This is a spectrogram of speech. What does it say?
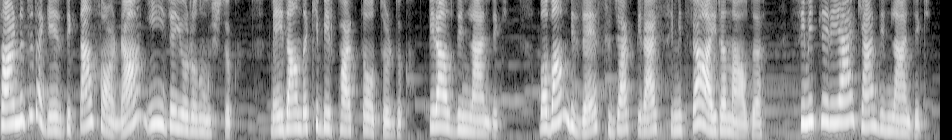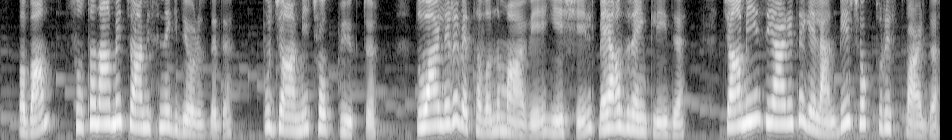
Sarnıcı da gezdikten sonra iyice yorulmuştuk. Meydandaki bir parkta oturduk. Biraz dinlendik. Babam bize sıcak birer simit ve ayran aldı. Simitleri yerken dinlendik. Babam Sultanahmet Camisi'ne gidiyoruz dedi. Bu cami çok büyüktü. Duvarları ve tavanı mavi, yeşil, beyaz renkliydi. Camiyi ziyarete gelen birçok turist vardı.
